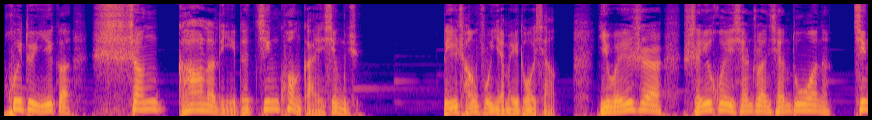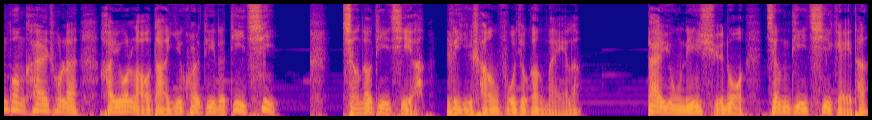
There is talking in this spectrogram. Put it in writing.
会对一个山旮旯里的金矿感兴趣？李长福也没多想，以为是谁会嫌赚钱多呢？金矿开出来还有老大一块地的地契，想到地契啊，李长福就更美了。戴永林许诺将地契给他，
